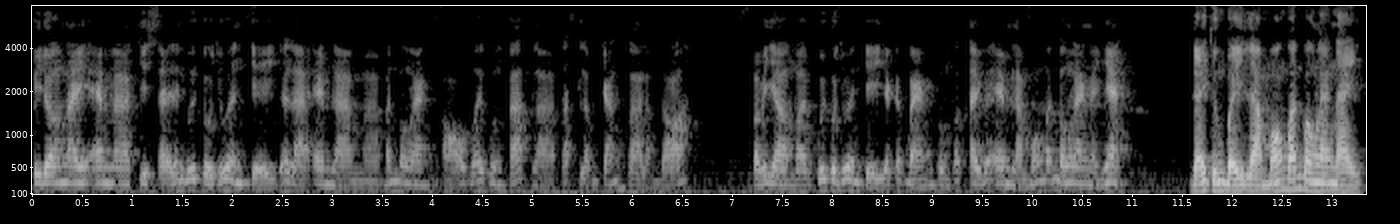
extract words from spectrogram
Video hôm nay em à, chia sẻ đến quý cô chú anh chị đó là em làm à, bánh bông lan ổ với phương pháp là tách lòng trắng và lòng đỏ. Và bây giờ mời quý cô chú anh chị và các bạn cùng bắt tay với em làm món bánh bông lan này nha. Để chuẩn bị làm món bánh bông lan này,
